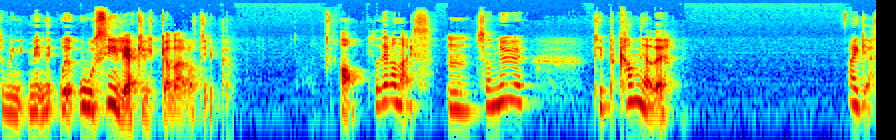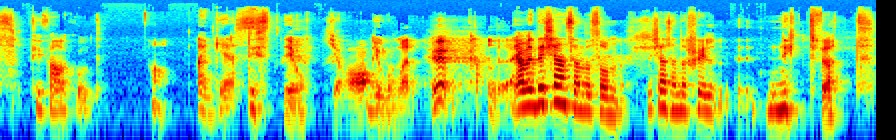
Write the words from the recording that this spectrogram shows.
Så min, min osynliga krycka där då typ. Ja, så det var nice. Mm. Så nu typ kan jag det. I guess. Fy fan vad coolt. Ja. I guess. Det, jo. Ja, Jo. jo men nu kan du det. Ja men det känns ändå som, det känns ändå skill- nytt för att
